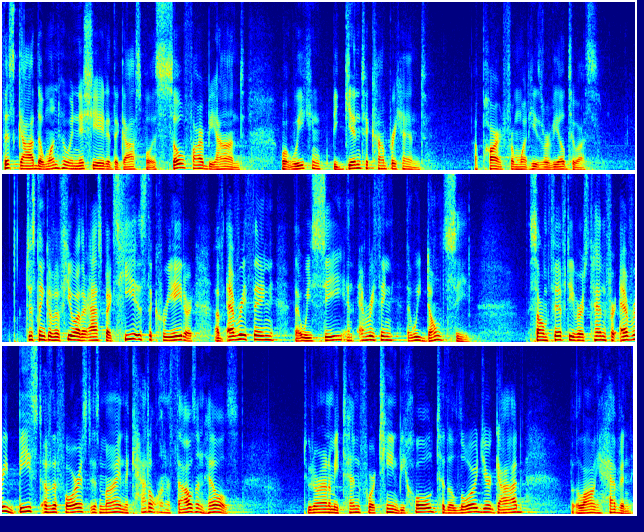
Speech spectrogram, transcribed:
This God, the one who initiated the gospel, is so far beyond what we can begin to comprehend apart from what he's revealed to us. Just think of a few other aspects. He is the creator of everything that we see and everything that we don't see. Psalm 50, verse 10 For every beast of the forest is mine, the cattle on a thousand hills. Deuteronomy 10, 14 Behold, to the Lord your God belong heaven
